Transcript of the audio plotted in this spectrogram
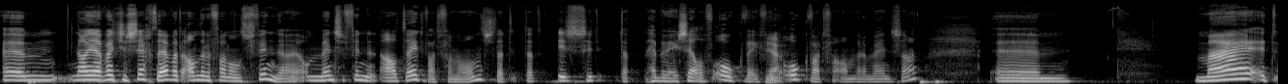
um, nou ja, wat je zegt, hè, wat anderen van ons vinden. Mensen vinden altijd wat van ons. Dat, dat, is, dat hebben wij zelf ook. Wij vinden ook wat van andere mensen. Um, maar het,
